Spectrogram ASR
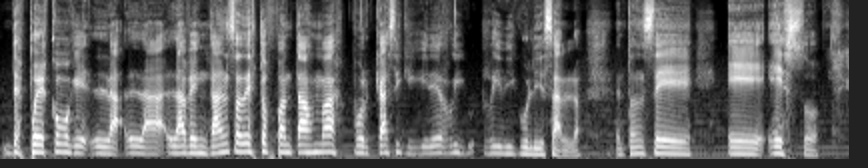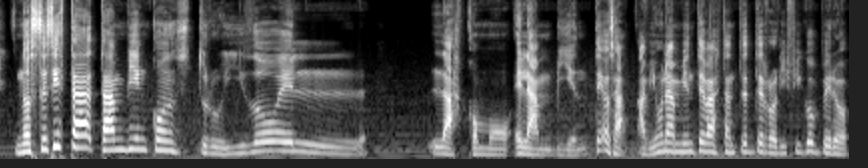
Después como que la, venganza de estos fantasmas por casi que querer ridiculizarlo. Entonces, eh, eso. No sé si está tan bien construido el... Las como el ambiente. O sea, había un ambiente bastante terrorífico, pero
